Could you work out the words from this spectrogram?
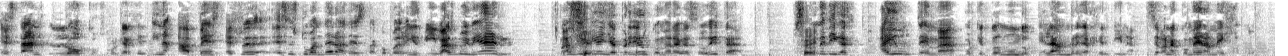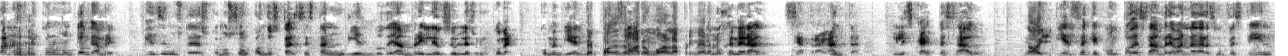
están locos, porque Argentina apesta. Eso es- esa es tu bandera de esta Copa del y, y vas muy bien. Vas muy bien, ya perdieron con Arabia Saudita. No me digas, hay un tema, porque todo el mundo, el hambre de Argentina, se van a comer a México, van a salir con un montón de hambre. Piensen ustedes cómo son cuando están, se están muriendo de hambre y les, les urge comer. ¿Comen bien? Te pones de No, mal humor a la primera. Por lo general, se atragantan y les cae pesado. No, y, Piensan que con toda esa hambre van a darse un festín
